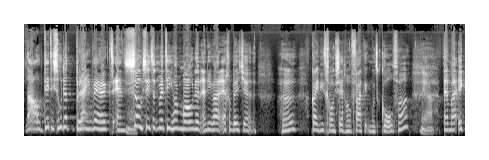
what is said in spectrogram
Nou, dit is hoe dat brein werkt. En zo zit het met die hormonen. En die waren echt een beetje. Huh? Kan je niet gewoon zeggen hoe vaak ik moet kolven? Ja. En, maar ik,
